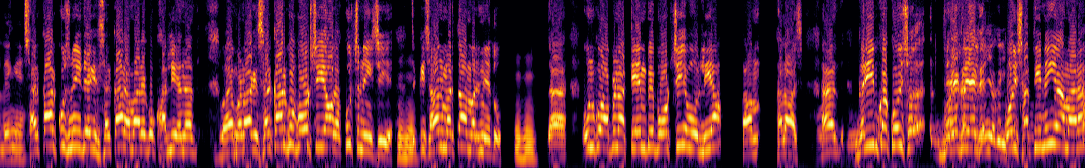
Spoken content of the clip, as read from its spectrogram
देंगे। सरकार कुछ नहीं देगी सरकार हमारे को खाली है ना बना के सरकार को वोट चाहिए और कुछ नहीं चाहिए। हम्म, तो किसान मरता मरने दो। हाँ, उनको अपना टेम पे वोट चाहिए वो लिया काम खलास है, गरीब का कोई कोई साथी नहीं है हमारा।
